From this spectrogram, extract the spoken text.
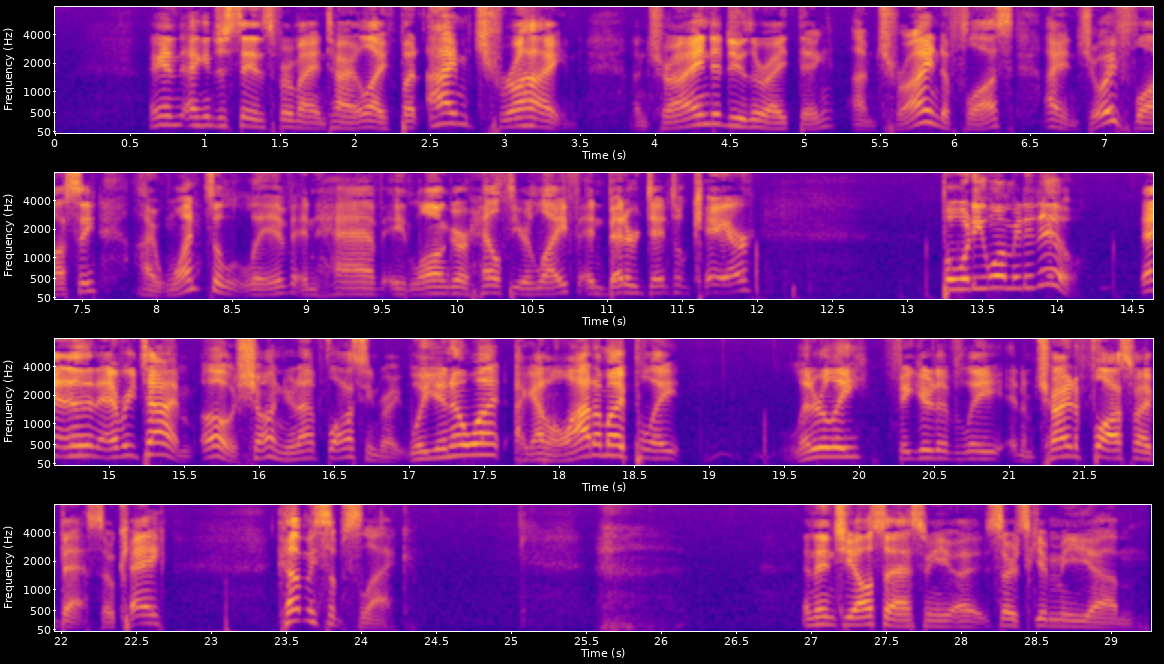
I can I can just say this for my entire life, but I'm trying. I'm trying to do the right thing. I'm trying to floss. I enjoy flossing. I want to live and have a longer, healthier life and better dental care. But what do you want me to do? And then every time, oh, Sean, you're not flossing right. Well, you know what? I got a lot on my plate, literally, figuratively, and I'm trying to floss my best, okay? Cut me some slack. And then she also asked me, uh, starts giving me, um,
